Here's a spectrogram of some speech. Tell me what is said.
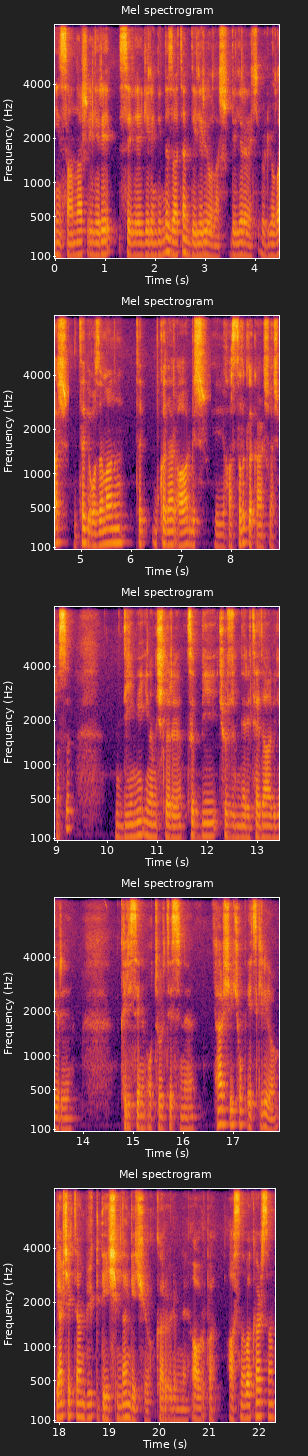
İnsanlar ileri seviyeye gelindiğinde zaten deliriyorlar. Delirerek ölüyorlar. E, tabii o zamanın tabii bu kadar ağır bir e, hastalıkla karşılaşması dini inanışları, tıbbi çözümleri, tedavileri, kilisenin otoritesini, her şeyi çok etkiliyor. Gerçekten büyük bir değişimden geçiyor kara ölümle Avrupa. Aslına bakarsan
